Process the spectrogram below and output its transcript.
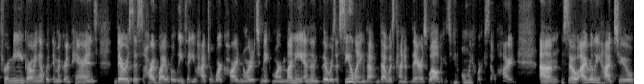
for me growing up with immigrant parents there was this hardwired belief that you had to work hard in order to make more money and then there was a ceiling that that was kind of there as well because you can only work so hard um, so i really had to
